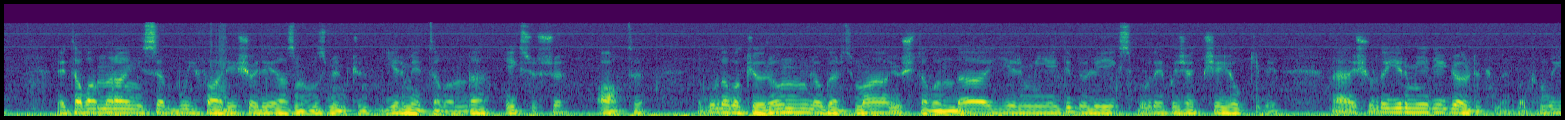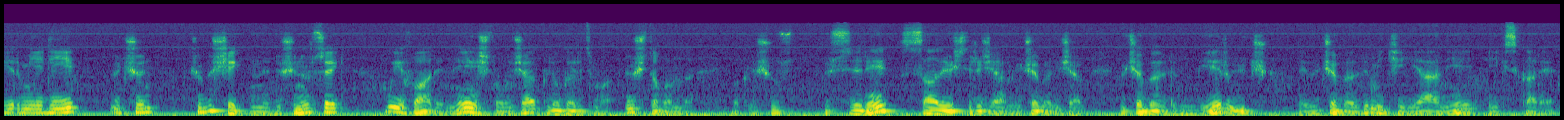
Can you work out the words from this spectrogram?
E, tabanlar aynıysa bu ifadeyi şöyle yazmamız mümkün. 27 tabanında x üssü 6. E, burada bakıyorum logaritma 3 tabanında 27 bölü x. Burada yapacak bir şey yok gibi. Ha, şurada 27'yi gördük mü? Bakın bu 27'yi 3'ün kübü şeklinde düşünürsek bu ifade ne eşit olacak? Logaritma 3 tabanında. Bakın şu üsleri sadeleştireceğim. 3'e böleceğim. 3'e böldüm 1, 3 ve 3'e böldüm 2 yani x kare.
